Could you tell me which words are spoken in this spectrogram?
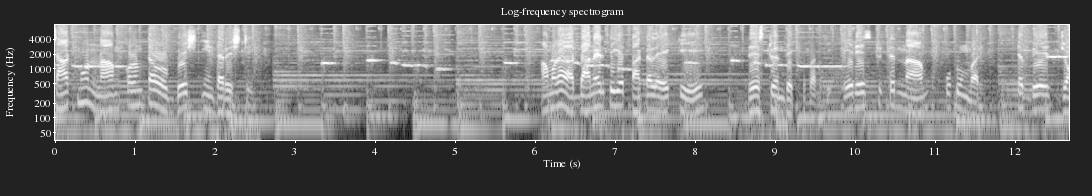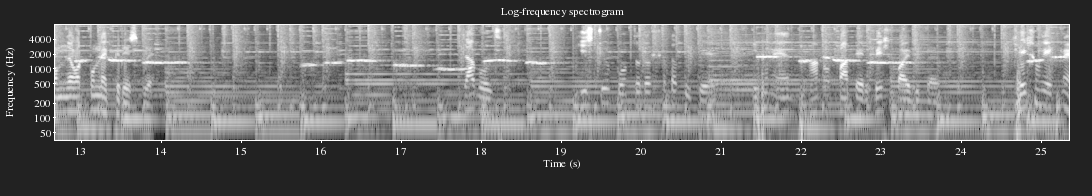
চাটমোহর নামকরণটাও বেশ ইন্টারেস্টিং আমরা ডানের দিকে তাকালে একটি রেস্টুরেন্ট দেখতে পাচ্ছি। এই রেস্টুরেন্টের নাম কুটুমবাড়ি। এটা বেশ জমজমাটপূর্ণ একটি রেস্টুরেন্ট যা বলছি। খ্রিস্টীয় পঞ্চদশ শতাব্দীতে এখানে ধান ও পাটের বেশ ক্রয় বিক্রয় সেই সঙ্গে এখানে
